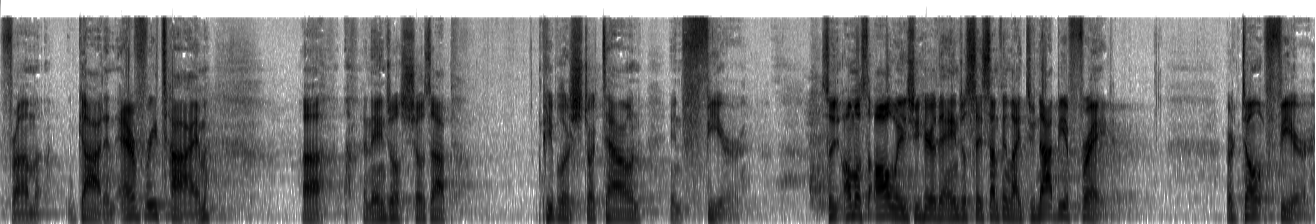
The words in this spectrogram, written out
from God. And every time uh, an angel shows up, people are struck down in fear. So almost always you hear the angel say something like, Do not be afraid, or don't fear.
